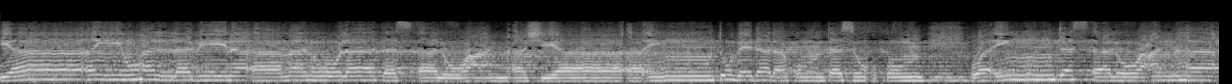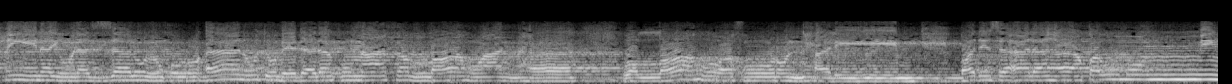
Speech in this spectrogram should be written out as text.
يا أيها الذين آمنوا لا تسألوا عن أشياء إن تبد لكم تسؤكم وإن تسألوا عنها حين ينزل القرآن تبد لكم عفى الله عنها والله غفور حليم قد سألها قوم من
